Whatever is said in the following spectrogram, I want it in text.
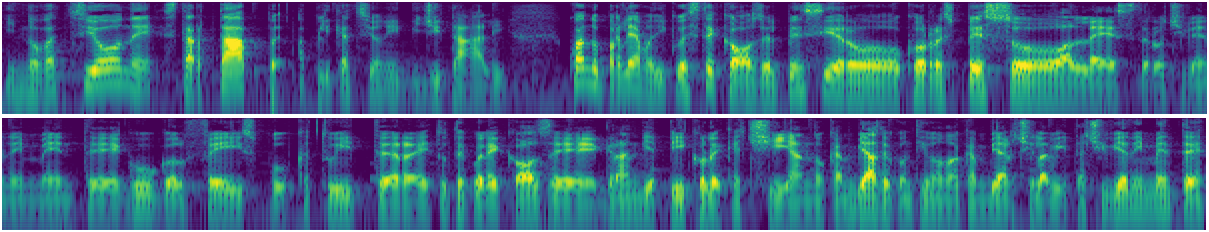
Innovazione, startup, applicazioni digitali. Quando parliamo di queste cose il pensiero corre spesso all'estero, ci viene in mente Google, Facebook, Twitter e tutte quelle cose grandi e piccole che ci hanno cambiato e continuano a cambiarci la vita. Ci viene in mente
